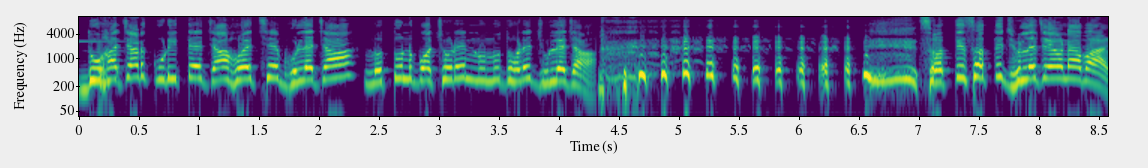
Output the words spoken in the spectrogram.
দু হাজার কুড়িতে যা হয়েছে, ভুলে যা। নতুন বছরে নুনু ধরে ঝুলে যা। সত্যি সত্যি ঝুলে যেও না আবার।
